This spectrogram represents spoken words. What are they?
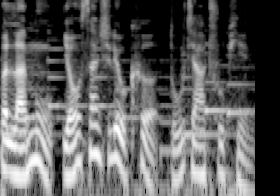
本栏目由三十六氪独家出品。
